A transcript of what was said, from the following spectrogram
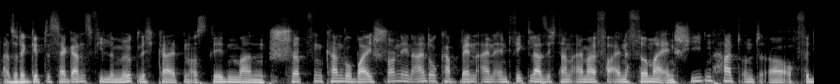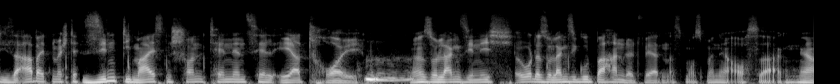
Also da gibt es ja ganz viele Möglichkeiten, aus denen man schöpfen kann, wobei ich schon den Eindruck habe, wenn ein Entwickler sich dann einmal für eine Firma entschieden hat und äh, auch für diese Arbeit möchte, sind die meisten schon tendenziell eher treu. Mhm. Ne, solange sie nicht oder solange sie gut behandelt werden, das muss man ja auch sagen. Ja.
